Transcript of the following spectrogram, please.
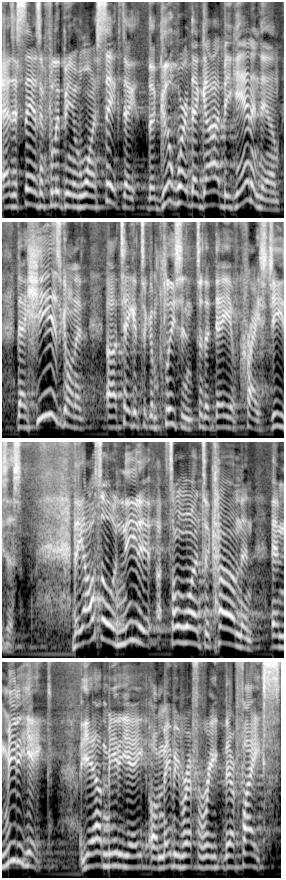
as it says in Philippians 1 6, that the good work that God began in them, that He is going to uh, take it to completion to the day of Christ Jesus. They also needed uh, someone to come and, and mediate. Yeah, mediate or maybe referee their fights.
